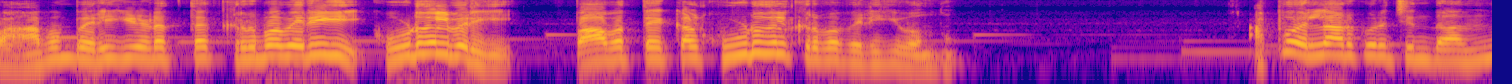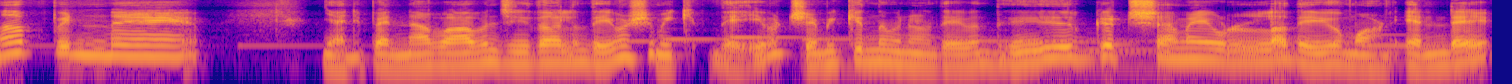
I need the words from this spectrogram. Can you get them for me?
പാപം പെരുകിയിടത്ത് കൃപ പെരുകി കൂടുതൽ പെരുകി. പാപത്തേക്കാൾ കൂടുതൽ കൃപ പെരുകി വന്നു. അപ്പോൾ എല്ലാവർക്കും ഒരു ചിന്ത എന്നാൽ പിന്നെ? ഞാനിപ്പോൾ എന്നാ പാപം ചെയ്താലും ദൈവം ക്ഷമിക്കും. ദൈവം ക്ഷമിക്കുന്നവനാണ്. ദൈവം ദീർഘക്ഷമയുള്ള ദൈവമാണ്. എന്റെ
